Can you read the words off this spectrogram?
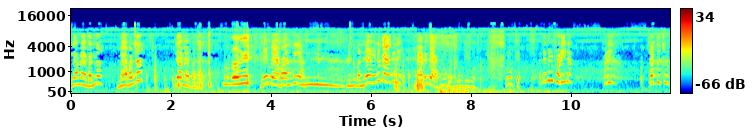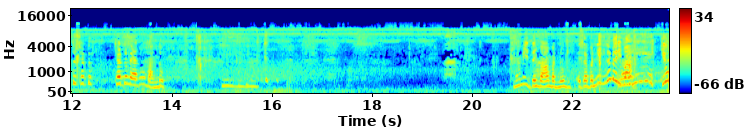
ਲੈ ਮੈਂ ਬੰਨਾ ਮੈਂ ਬੰਨਾ ਲੈ ਮੈਂ ਬੰਨਾ ਨਹੀਂ ਮੈਂ ਬੰਨਦੀ ਆ। ਮੈਨੂੰ ਬੰਨਿਆ ਸੀ ਨਾ ਮੈਂ ਕਿ ਨਹੀਂ ਮੈਂ ਵੀ ਮੈਕ ਨੂੰ ਬੰਨੂਗੀ ਹੁਣ। ਰੁਕ ਜਾ। ਮੈਨੂੰ ਫੜੀ ਨਾ। ਫੜੀ। ਛੱਡ ਦੋ ਛੱਡ ਦੋ ਛੱਡ ਦੋ। ਛੱਡ ਦੋ ਮੈਕ ਨੂੰ ਬੰਨ ਦੋ ਮੈਂ ਵੀ ਇਦਾਂ ਹੀ ਬਾਹ ਬੰਨੂਗੀ। ਇਦਾਂ ਬੰਨੀ ਸੀ ਨਾ ਮੇਰੀ ਬਾਹ? ਕਿਉਂ?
